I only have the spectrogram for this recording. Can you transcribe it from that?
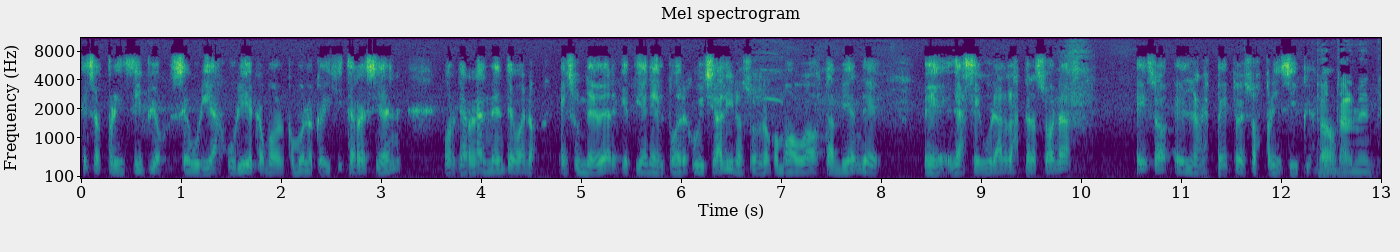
esos principios, seguridad jurídica, como, como lo que dijiste recién, porque realmente, bueno, es un deber que tiene el Poder Judicial y nosotros como abogados también de, de, asegurar a las personas eso, el respeto a esos principios. Totalmente.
